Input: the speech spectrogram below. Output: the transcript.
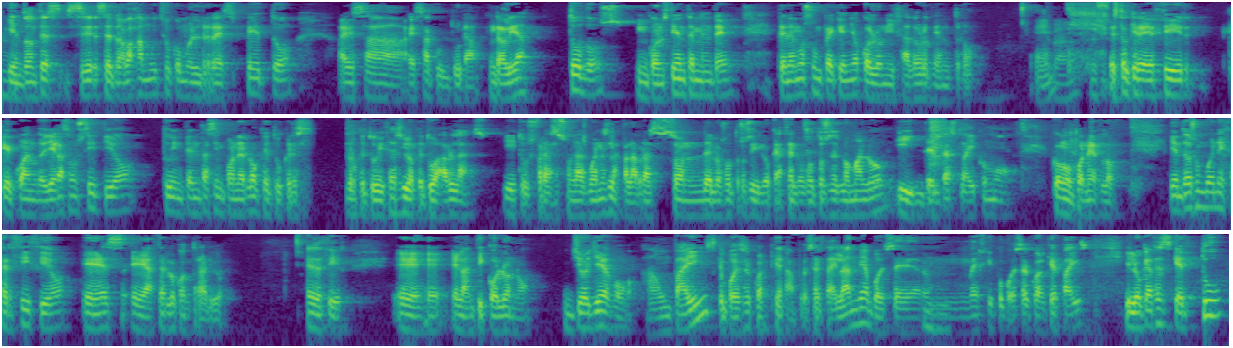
Y entonces se, trabaja mucho como el respeto a esa, esa cultura. En realidad, todos, inconscientemente, tenemos un pequeño colonizador dentro. ¿eh? Esto quiere decir que cuando llegas a un sitio, tú intentas imponer lo que tú crees lo que tú dices y lo que tú hablas. Y tus frases son las buenas, las palabras son de los otros y lo que hacen los otros es lo malo y intentas tú ahí como, como ponerlo. Y entonces un buen ejercicio es eh, hacer lo contrario. Es decir, eh, el anticolono. Yo llego a un país, que puede ser cualquiera, puede ser Tailandia, puede ser México, puede ser cualquier país, y lo que haces es que tú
